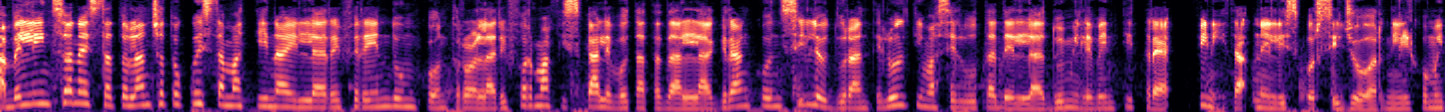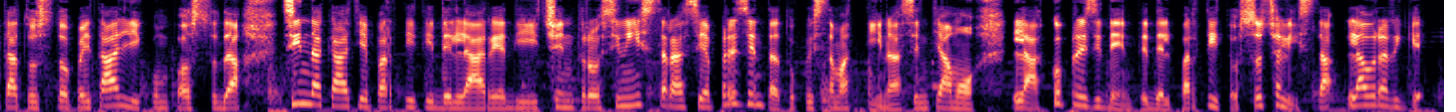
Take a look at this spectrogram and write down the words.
A Bellinzona è stato lanciato questa mattina il referendum contro la riforma fiscale votata dal Gran Consiglio durante l'ultima seduta del 2023 finita negli scorsi giorni. Il comitato Stop ai tagli, composto da sindacati e partiti dell'area di centro-sinistra, si è presentato questa mattina. Sentiamo la copresidente del Partito Socialista, Laura Righe.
